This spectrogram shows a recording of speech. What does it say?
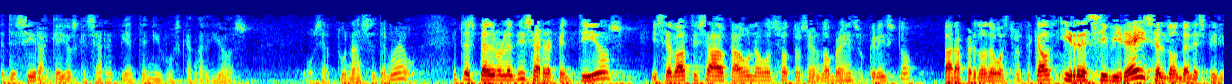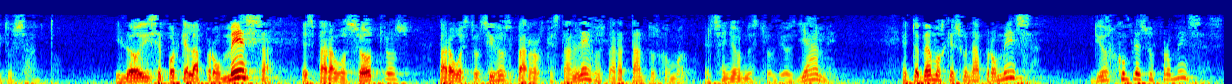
Es decir, a aquellos que se arrepienten y buscan a Dios. O sea, tú naces de nuevo. Entonces Pedro les dice, arrepentíos y se bautizado cada uno de vosotros en el nombre de Jesucristo para perdón de vuestros pecados y recibiréis el don del Espíritu Santo. Y luego dice, porque la promesa es para vosotros, para vuestros hijos, para los que están lejos, para tantos como el Señor nuestro Dios llame. Entonces vemos que es una promesa. Dios cumple sus promesas.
